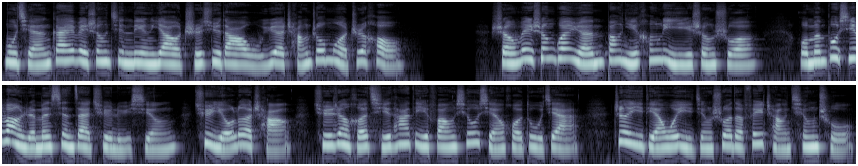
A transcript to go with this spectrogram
目前，该卫生禁令要持续到五月长周末之后。省卫生官员邦尼·亨利医生说：“我们不希望人们现在去旅行、去游乐场、去任何其他地方休闲或度假。这一点我已经说得非常清楚。”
